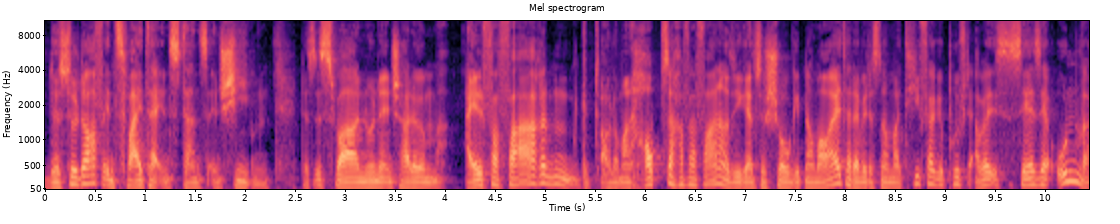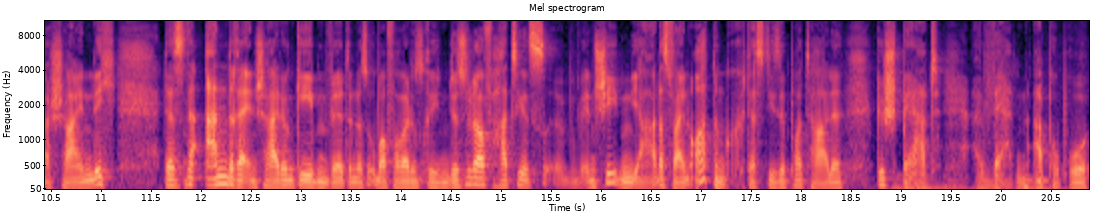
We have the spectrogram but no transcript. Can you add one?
Düsseldorf in zweiter Instanz entschieden. Das ist zwar nur eine Entscheidung im Eilverfahren, gibt auch nochmal ein Hauptsacheverfahren, also die ganze Show geht nochmal weiter, da wird es nochmal tiefer geprüft, aber es ist sehr, sehr unwahrscheinlich, dass es eine andere Entscheidung geben wird. Und das Oberverwaltungsgericht in Düsseldorf hat jetzt entschieden, ja, das war in Ordnung, dass diese Portale gesperrt werden. Apropos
